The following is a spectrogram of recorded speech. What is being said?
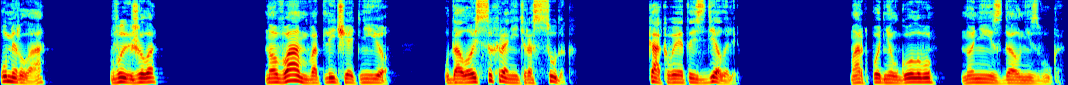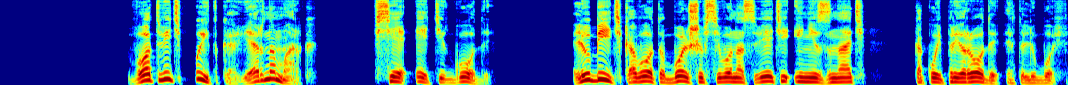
Умерла? Выжила? Но вам, в отличие от нее, удалось сохранить рассудок. Как вы это сделали?» Марк поднял голову, но не издал ни звука. «Вот ведь пытка, верно, Марк? Все эти годы. Любить кого-то больше всего на свете и не знать, какой природы эта любовь.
